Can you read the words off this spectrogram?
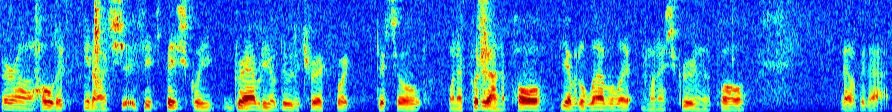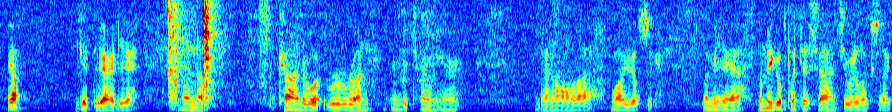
or uh, hold it, you know, it's, it's basically gravity will do the trick, but this will, when I put it on the pole, be able to level it, and when I screw it in the pole, that'll be that, Yep, You get the idea. And then the conduit will run in between here, and then I'll, uh, well, you'll see. Let me, uh, let me go put this on, see what it looks like.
